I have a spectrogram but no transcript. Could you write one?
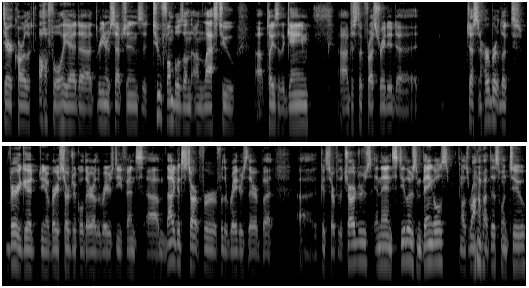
Derek Carr looked awful. He had uh, three interceptions, uh, two fumbles on on last two uh, plays of the game. Uh, just looked frustrated. Justin Herbert looked very good. You know, very surgical there of the Raiders defense. Um, not a good start for for the Raiders there, but good start for the Chargers. And then Steelers and Bengals. I was wrong about this one too.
